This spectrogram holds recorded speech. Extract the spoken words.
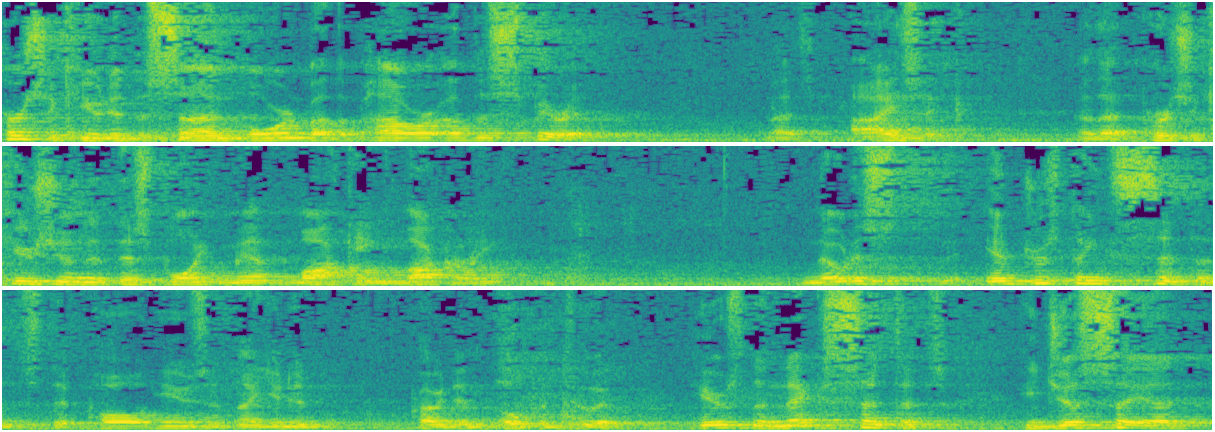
persecuted the son born by the power of the Spirit. That's Isaac. Now that persecution at this point meant mocking, mockery. Notice the interesting sentence that Paul uses. Now you didn't, probably didn't open to it. Here's the next sentence. He just said,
